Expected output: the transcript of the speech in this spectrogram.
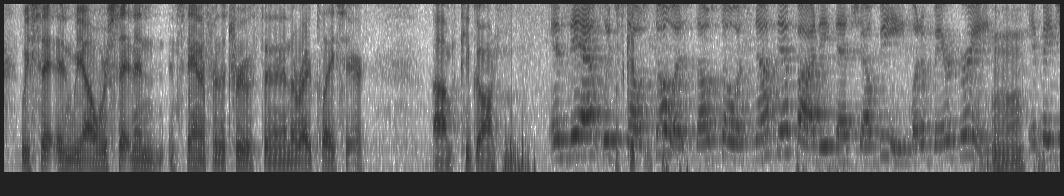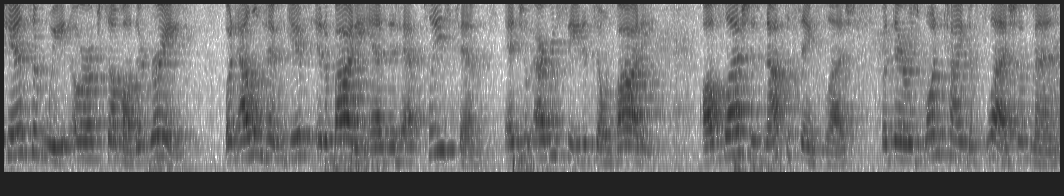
we sit and you know we're sitting and, and standing for the truth and in the right place here. Um, keep going. And that which Let's thou sowest, thou sowest not that body that shall be, but a bare grain. Mm-hmm. It may chance of wheat or of some other grain. But Elohim gives it a body as it hath pleased him, and to every seed its own body. All flesh is not the same flesh, but there is one kind of flesh of men,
